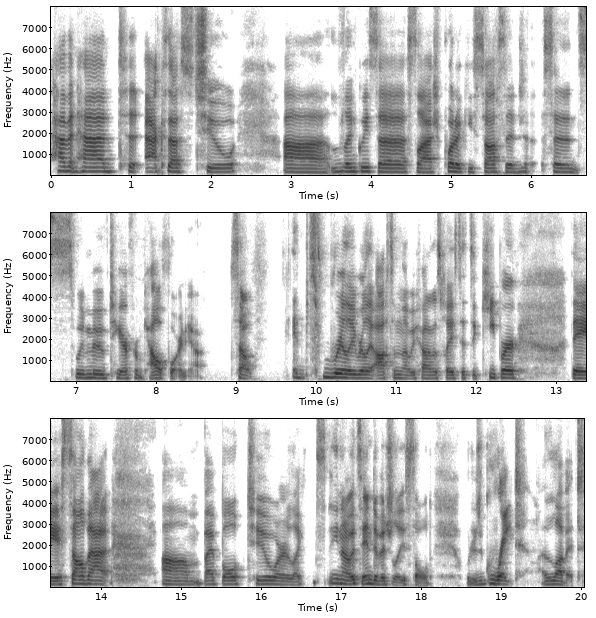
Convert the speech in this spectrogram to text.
haven't had to access to uh linguiça slash Portuguese sausage since we moved here from California. So it's really really awesome that we found this place. It's a keeper. They sell that um, by bulk too or like you know it's individually sold which is great. I love it.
